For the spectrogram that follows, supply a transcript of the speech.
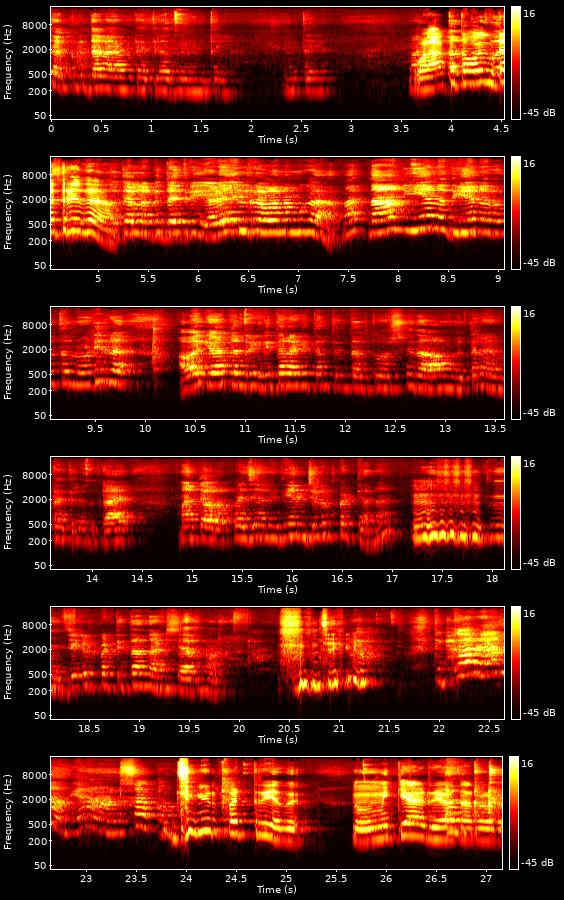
ತೆಗ್ದು ಬಿದ್ದಾಗ ಆಗ್ಬಿಟ್ಟೈತ್ರಿ ಅದು ಇಂತೆಲ್ಲ ಇಂತಲ್ಲ ಒಳಾಕತ್ತ ಹೋಗಿ ಬಿಟ್ಟೈತ್ರಿ ಇದು. ಅದೆಲ್ಲ ಬಿದ್ದೈತ್ರಿ ಎಳೆ ಇಲ್ರಿ ಅವ ನಮ್ಗ. ಮತ್ ನಾನು ಏನದು ಏನದ್ ಅಂತ ನೋಡಿದ್ರ ಅವಾಗ ಹೇಳ್ತಾನ್ರಿ ಹಿಂಗ ಈ ತರ ಆಗೈತೆ ಅಂತ ಇಂತಲ್ಲಿ ತೋರ್ಸಿದ ಅವಂಗ ಈ ತರ ಆಗ್ಬಿಟ್ಟೈತ್ರಿ ಅದು ಗಾಯ. ಮತ್ತೆ ಅವ್ರ ಅಪ್ಪಾಜಿ ಇದೇನ್ ಜಿಗಟ್ ಪಟ್ಟ್ಯಾನ ಹ್ಮ್. ಜಿಗಟ್ ಪಟ್ಟಿ ತಂದ ಅಂಟ್ಸ್ಯಾರ ನೋಡ್ರಿ ಸ್ಟಿಕ್ಕರ್ ಏನು ಏನು ಅನ್ಸಕ್ಕೆ ಜಿಗಿಡ್ ಪಟ್ರಿ ಅದು. ಮಮ್ಮಿ ಕೇಳ್ರಿ ಹೇಳ್ತಾರ ನೋಡು.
